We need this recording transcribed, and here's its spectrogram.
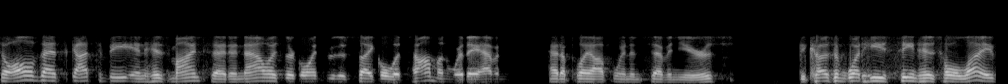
So all of that's got to be in his mindset. And now as they're going through this cycle with Tomlin where they haven't had a playoff win in seven years, because of what he's seen his whole life,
